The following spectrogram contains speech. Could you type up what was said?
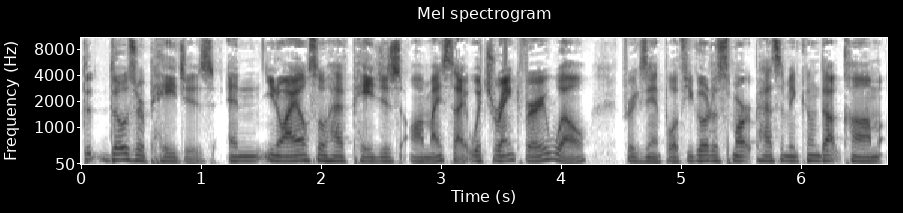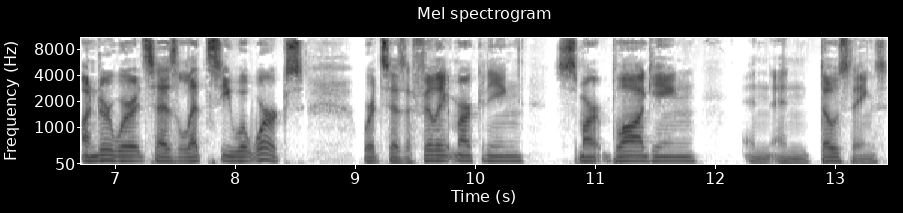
th- those are pages, and you know I also have pages on my site which rank very well. For example, if you go to smartpassiveincome.com, under where it says "Let's see what works," where it says affiliate marketing, smart blogging, and and those things,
